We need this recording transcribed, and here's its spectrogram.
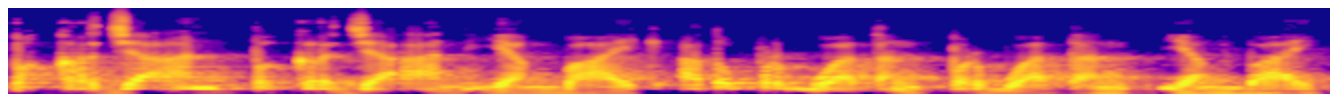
pekerjaan-pekerjaan yang baik atau perbuatan-perbuatan yang baik.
